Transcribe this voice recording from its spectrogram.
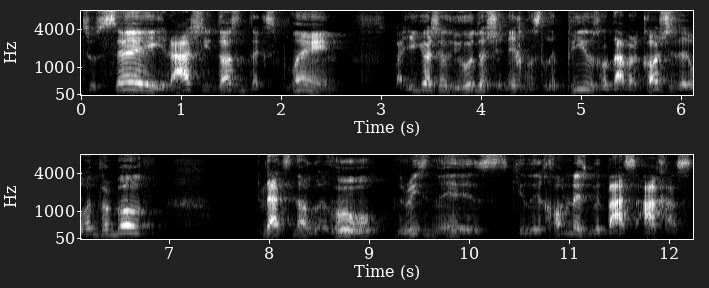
to say Rashi doesn't explain by Yigash Yehuda shenichnas lepius or davar koshes that went for both. That's no good. Who? The reason is kilichones bebas achas,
